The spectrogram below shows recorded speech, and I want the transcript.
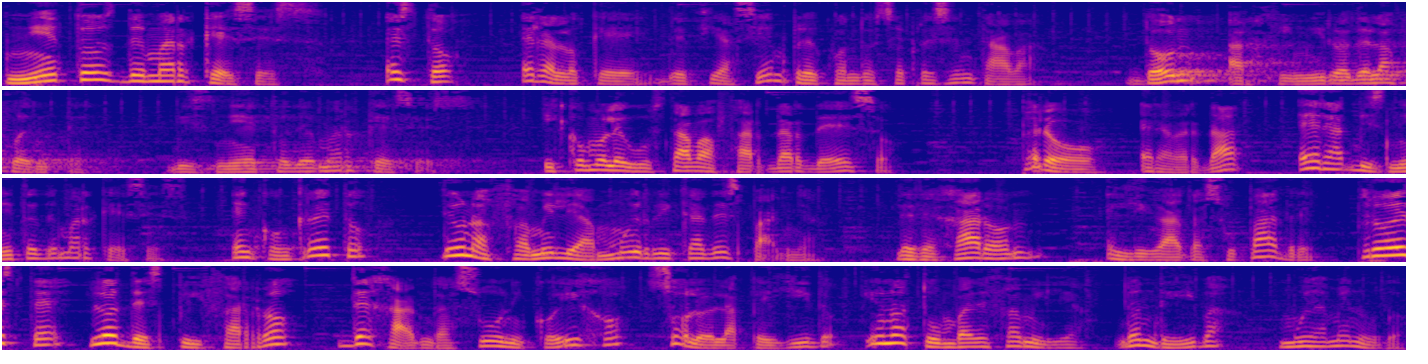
Bisnietos de marqueses. Esto era lo que decía siempre cuando se presentaba. Don Argimiro de la Fuente, bisnieto de marqueses. Y cómo le gustaba fardar de eso. Pero era verdad, era bisnieto de marqueses, en concreto de una familia muy rica de España. Le dejaron el ligado a su padre, pero este lo despilfarró dejando a su único hijo solo el apellido y una tumba de familia, donde iba muy a menudo.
